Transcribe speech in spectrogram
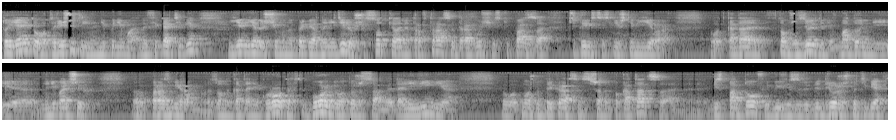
то я этого вот решительно не понимаю. Нафига тебе, едущему, например, на неделю 600 километров трассы, дорогущий скипас за 400 с лишним евро. Вот когда в том же Зельдене, в Мадонне и э, на небольших по размерам зоны катания курортах, Бормио то же самое, да, Ливинья, вот, можно прекрасно совершенно покататься, э, без понтов и без бедрежа, что тебе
